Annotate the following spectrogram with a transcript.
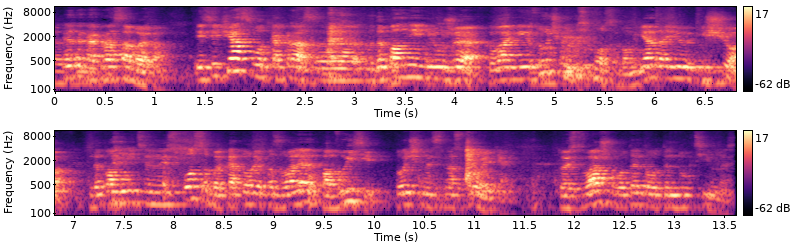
это как раз об этом. И сейчас вот как раз э, в дополнение уже к вами изученным способам я даю еще дополнительные способы, которые позволяют повысить точность настройки. То есть вашу вот эту вот индуктивность.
